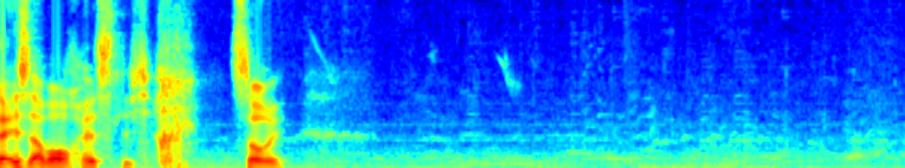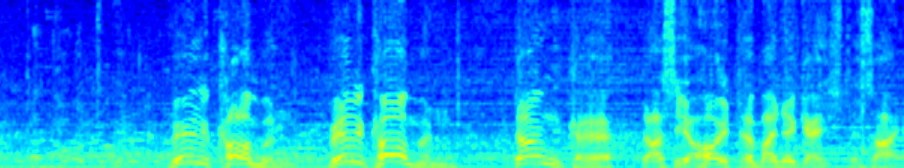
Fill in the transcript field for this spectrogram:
Der ist aber auch hässlich. Sorry. Willkommen, willkommen. Danke, dass ihr heute meine Gäste seid.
